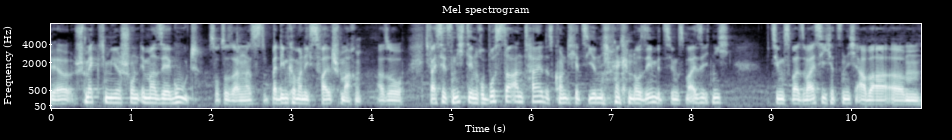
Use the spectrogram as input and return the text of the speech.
der schmeckt mir schon immer sehr gut, sozusagen. Das, bei dem kann man nichts falsch machen. Also ich weiß jetzt nicht den robuster Anteil, das konnte ich jetzt hier nicht mehr genau sehen, beziehungsweise ich nicht, beziehungsweise weiß ich jetzt nicht, aber ähm,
